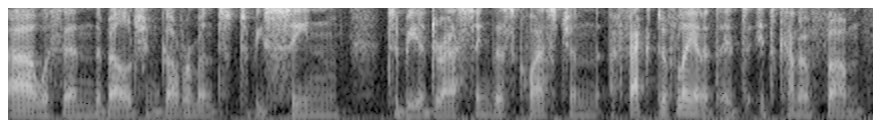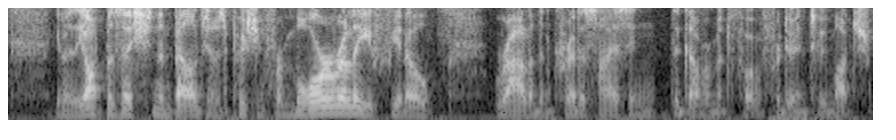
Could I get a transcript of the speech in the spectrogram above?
uh, within the Belgian government to be seen to be addressing this question effectively. And it, it it's kind of um, you know the opposition in Belgium is pushing for more relief, you know, rather than criticizing the government for, for doing too much,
